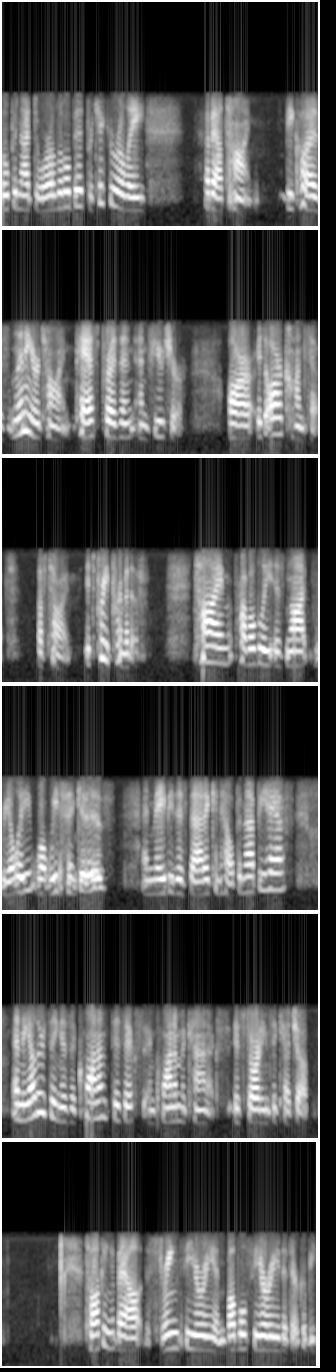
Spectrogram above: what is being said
open that door a little bit, particularly about time. Because linear time, past, present, and future, are is our concept of time. It's pretty primitive. Time probably is not really what we think it is, and maybe this data can help in that behalf. And the other thing is that quantum physics and quantum mechanics is starting to catch up. Talking about the string theory and bubble theory, that there could be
